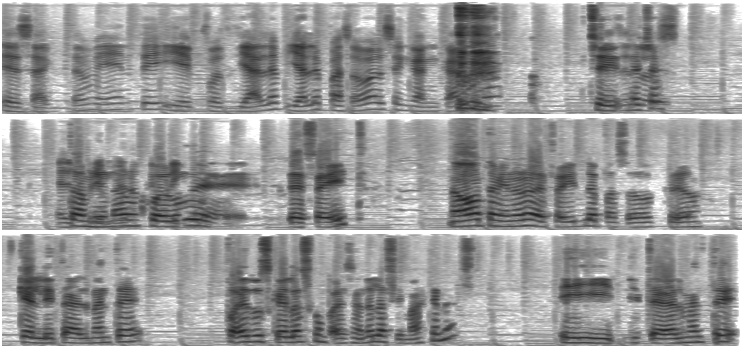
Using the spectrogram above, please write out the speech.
Exactamente, y pues ya le, ya le pasó al Sengankano. Sí, de hecho, los- el también a un juego de, de Fate. No, también uno de Fate le pasó, creo. Que literalmente puedes buscar las comparaciones de las imágenes. Y literalmente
